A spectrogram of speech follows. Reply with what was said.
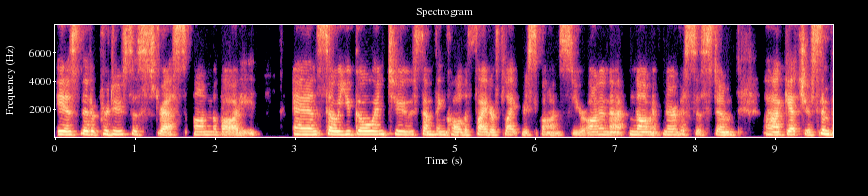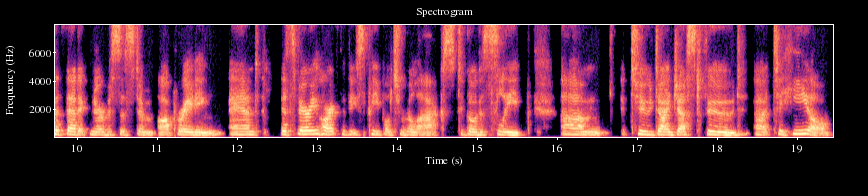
is that it produces stress on the body. And so you go into something called a fight or flight response. Your autonomic nervous system uh, gets your sympathetic nervous system operating. And it's very hard for these people to relax, to go to sleep, um, to digest food, uh, to heal.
